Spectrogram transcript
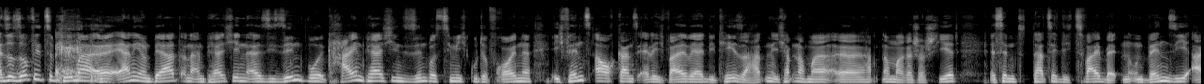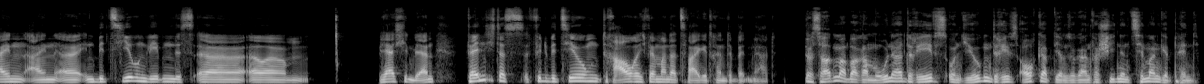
Also so viel zum Thema äh, Ernie und Bert und ein Pärchen. Äh, sie sind wohl kein Pärchen, sie sind bloß ziemlich gute Freunde. Ich fänd's auch ganz ehrlich, weil wir ja die These hatten. Ich habe noch mal, äh, hab noch mal recherchiert. Es sind tatsächlich zwei Betten und wenn sie ein ein äh, in Beziehung lebendes äh, ähm, Pärchen wären, fände ich das für die Beziehung traurig, wenn man da zwei getrennte Betten hat. Das haben aber Ramona Drews und Jürgen Drews auch gehabt. Die haben sogar in verschiedenen Zimmern gepennt.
